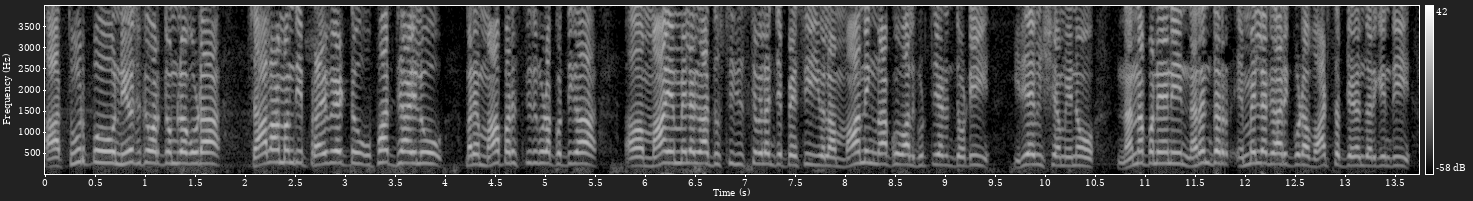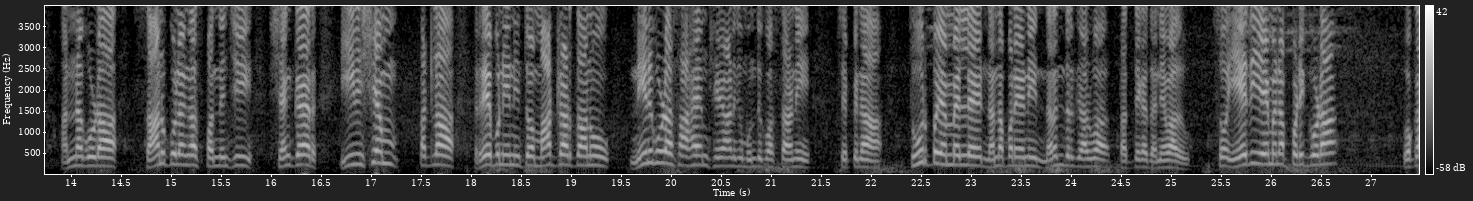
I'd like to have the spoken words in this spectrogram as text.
ఆ తూర్పు నియోజకవర్గంలో కూడా చాలామంది ప్రైవేటు ఉపాధ్యాయులు మరి మా పరిస్థితి కూడా కొద్దిగా మా ఎమ్మెల్యేగా దృష్టి తీసుకువెళ్ళని చెప్పేసి ఇలా మార్నింగ్ నాకు వాళ్ళు గుర్తు చేయడంతో ఇదే విషయం నేను నన్నపనేని నరేందర్ ఎమ్మెల్యే గారికి కూడా వాట్సాప్ చేయడం జరిగింది. అన్న కూడా సానుకూలంగా స్పందించి శంకర్ ఈ విషయం పట్ల రేపు నేను నీతో మాట్లాడతాను. నేను కూడా సహాయం చేయడానికి ముందుకు వస్తానని చెప్పిన తూర్పు ఎమ్మెల్యే నన్నపనేని నరేంద్ర గారు ప్రత్యేక ధన్యవాదాలు. సో ఏది ఏమైనప్పటికీ కూడా ఒక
